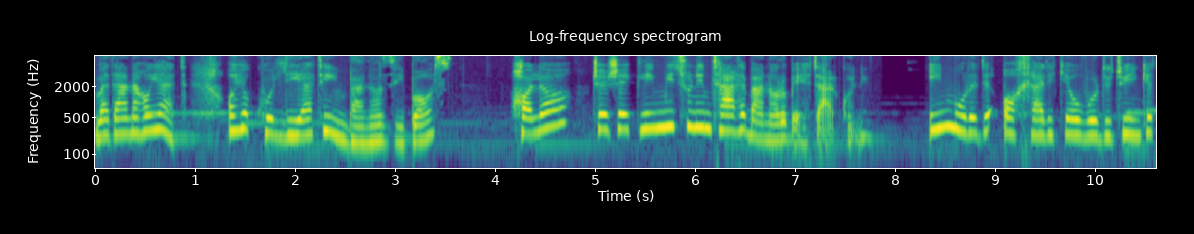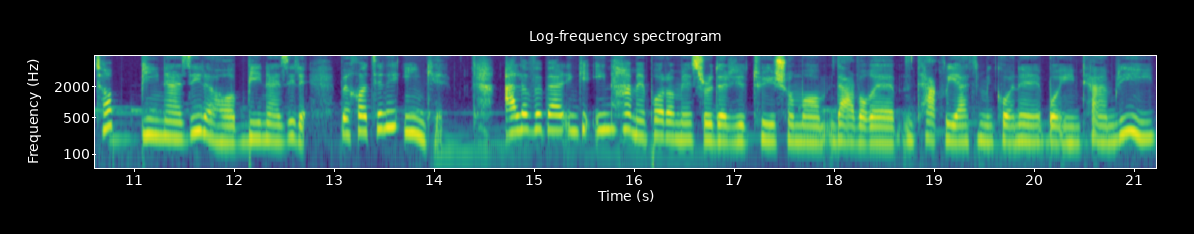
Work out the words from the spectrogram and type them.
و در نهایت آیا کلیت این بنا زیباست؟ حالا چه شکلی می‌تونیم طرح بنا رو بهتر کنیم؟ این مورد آخری که آوردی توی این کتاب بی‌نظیره ها بی‌نظیره به خاطر اینکه علاوه بر اینکه این همه پارامتر رو دارید توی شما در واقع تقویت می‌کنه با این تمرین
